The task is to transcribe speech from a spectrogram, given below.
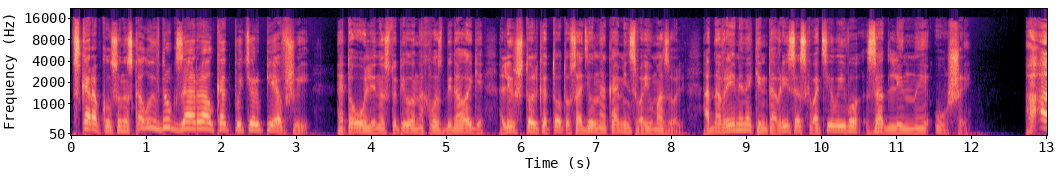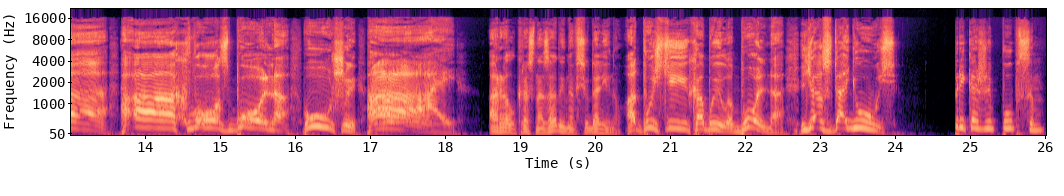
вскарабкался на скалу и вдруг заорал, как потерпевший. Это Олли наступила на хвост бедолаги, лишь только тот усадил на камень свою мозоль. Одновременно кентавриса схватила его за длинные уши. «А-а! А-а! Хвост! Больно! Уши! Ай!» Орал краснозадый на всю долину. «Отпусти, кобыла! Больно! Я сдаюсь!» «Прикажи пупсам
